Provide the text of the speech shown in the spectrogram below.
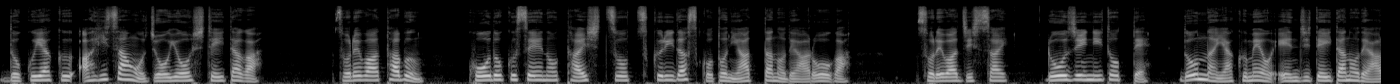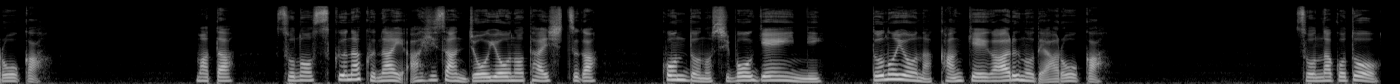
毒薬アヒ酸を常用していたが、それは多分、高毒性の体質を作り出すことにあったのであろうが、それは実際、老人にとってどんな役目を演じていたのであろうか。また、その少なくないアヒ酸常用の体質が、今度の死亡原因にどのような関係があるのであろうか。そんなことを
